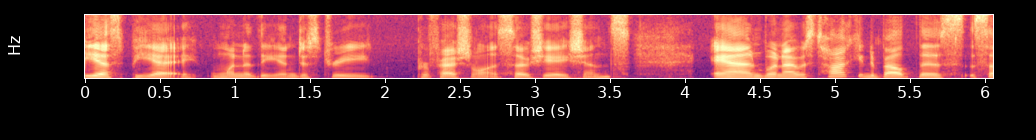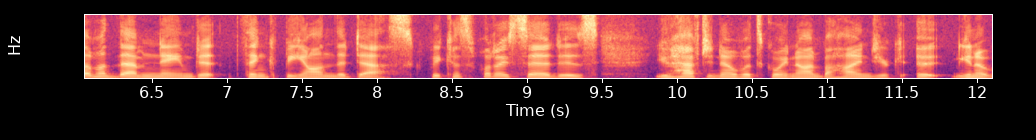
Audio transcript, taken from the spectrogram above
ESPA, one of the industry professional associations. And when I was talking about this, some of them named it Think Beyond the Desk because what I said is you have to know what's going on behind your, uh, you know,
